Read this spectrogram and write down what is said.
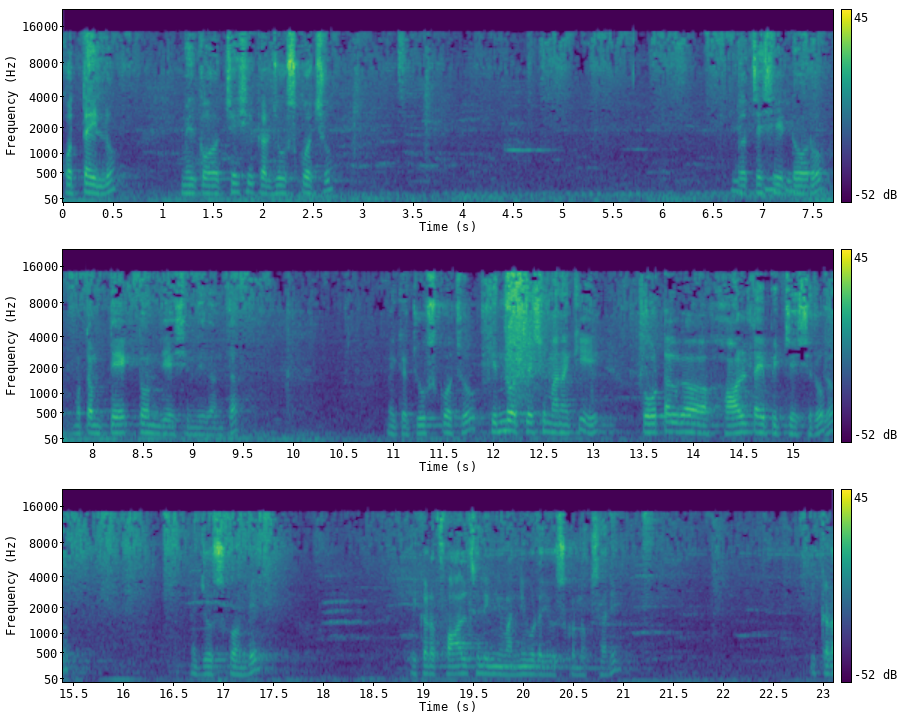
కొత్త ఇల్లు. మీకు వచ్చేసి ఇక్కడ చూసుకోవచ్చు. ఇది వచ్చేసి డోరు. మొత్తం టేక్ టోన్ చేసింది ఇదంతా. మీకు చూసుకోవచ్చు. కింద వచ్చేసి మనకి టోటల్గా హాల్ టైప్ ఇచ్చేసారు మీరు చూసుకోండి. ఇక్కడ ఫాల్ సీలింగ్ ఇవన్నీ కూడా చూసుకోండి ఒకసారి. ఇక్కడ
